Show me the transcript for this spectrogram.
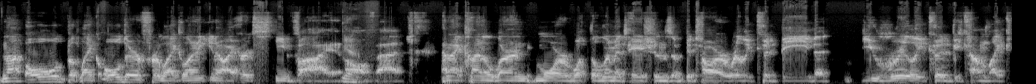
not old, but like older for like learning, you know, I heard Steve Vai and yeah. all that. And I kind of learned more what the limitations of guitar really could be that you really could become like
